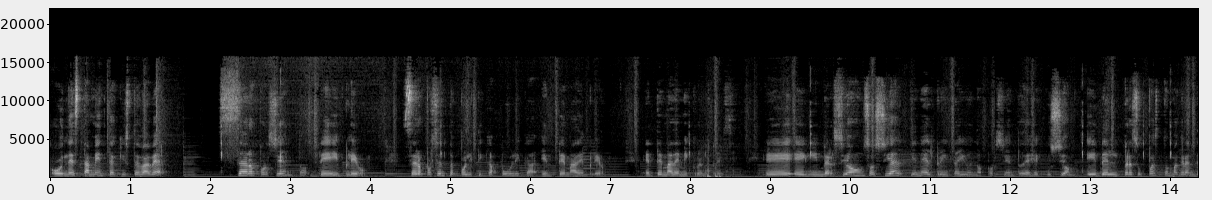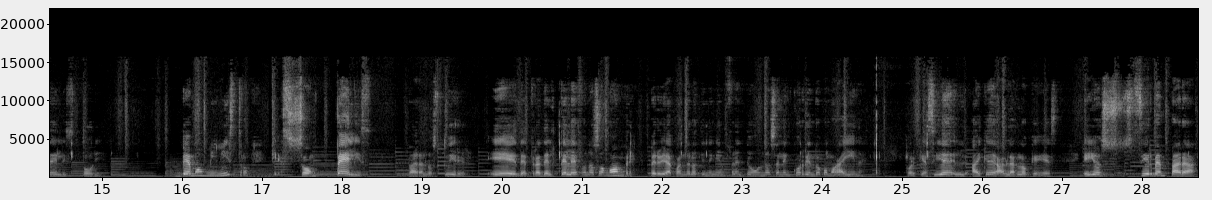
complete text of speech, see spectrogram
honestamente aquí usted va a ver 0% de empleo, 0% de política pública en tema de empleo, en tema de microempresa. Eh, en inversión social tiene el 31% de ejecución y del presupuesto más grande de la historia. Vemos ministros que son pelis para los Twitter. Eh, detrás del teléfono son hombres, pero ya cuando lo tienen enfrente uno salen corriendo como gallinas, porque así hay que hablar lo que es. Ellos sirven para,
